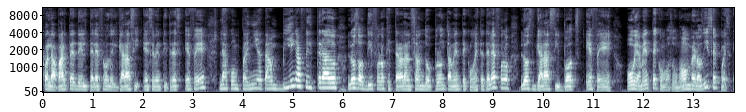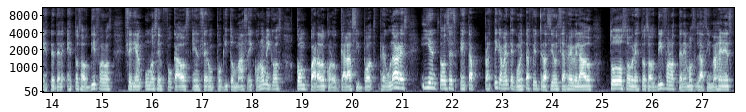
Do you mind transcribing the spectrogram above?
con la parte del teléfono del Galaxy S23 FE, la compañía también ha filtrado los audífonos que estará lanzando prontamente con este teléfono, los Galaxy Buds FE. Obviamente, como su nombre lo dice, pues este estos audífonos serían unos enfocados en ser un poquito más económicos comparado con los Galaxy Buds regulares. Y entonces, esta, prácticamente con esta filtración se ha revelado todo sobre estos audífonos. Tenemos las imágenes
